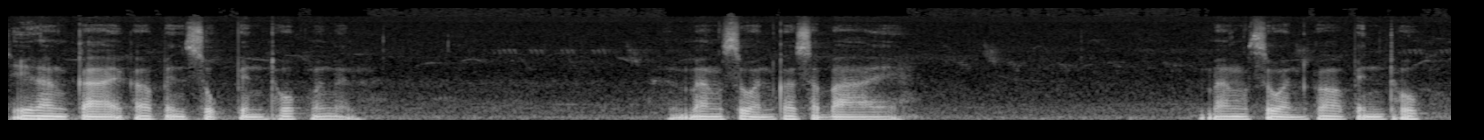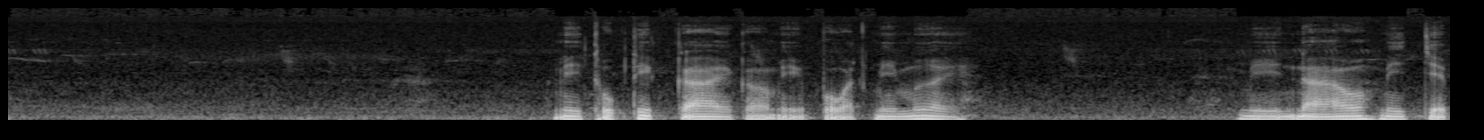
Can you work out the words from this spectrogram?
ที่ร่างกายก็เป็นสุขเป็นทุกข์เหมือนกัน บางส่วนก็สบาย บางส่วนก็เป็นทุกข์ มีทุกข์ที่กายก็มีปวดมีเมื่อย มีหนาว มีเจ็บ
